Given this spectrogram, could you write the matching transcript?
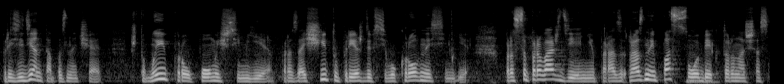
президент обозначает, что мы про помощь семье, про защиту, прежде всего, кровной семье, про сопровождение, про разные пособия, которые у нас сейчас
